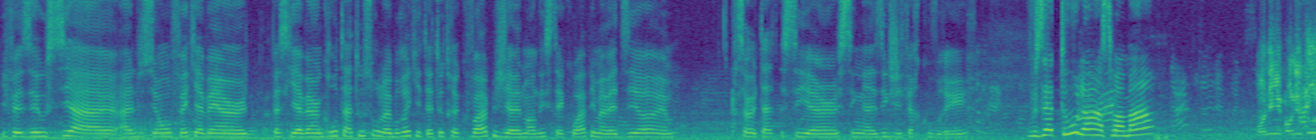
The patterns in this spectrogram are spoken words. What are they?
Il faisait aussi à- allusion au fait qu'il y avait un. Parce qu'il y avait un gros tatou sur le bras qui était tout recouvert, puis j'avais demandé c'était quoi, puis il m'avait dit, ah, euh, c'est un, ta- c'est un signe nazi que j'ai fait recouvrir. Vous êtes où, là, en ce moment? On est, on est dans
